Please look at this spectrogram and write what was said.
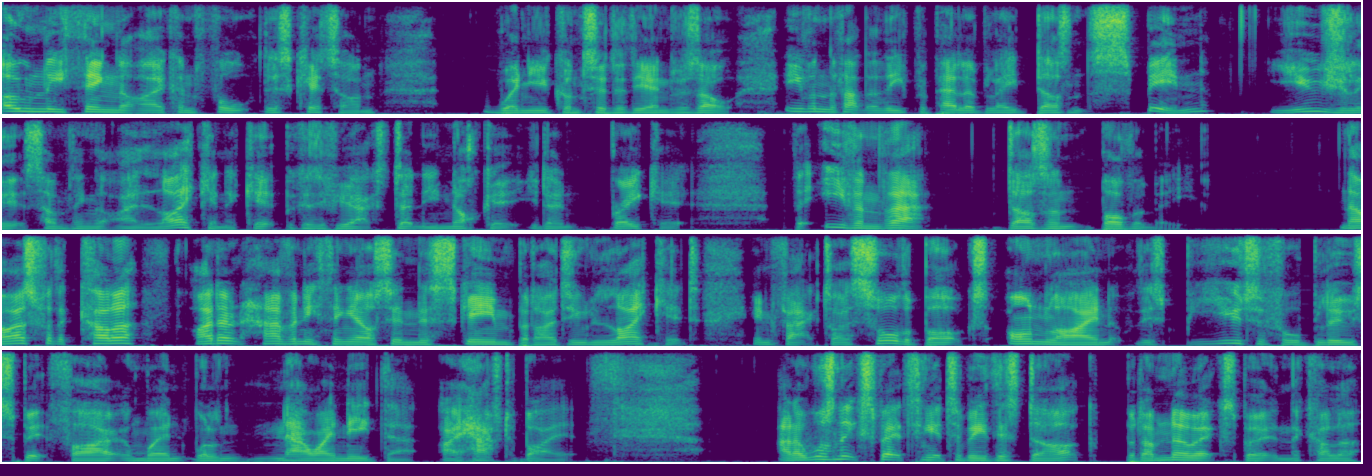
only thing that I can fault this kit on when you consider the end result. Even the fact that the propeller blade doesn't spin Usually it's something that I like in a kit because if you accidentally knock it, you don't break it. But even that doesn't bother me. Now, as for the colour, I don't have anything else in this scheme, but I do like it. In fact, I saw the box online, this beautiful blue Spitfire, and went, well, now I need that. I have to buy it. And I wasn't expecting it to be this dark, but I'm no expert in the colour,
